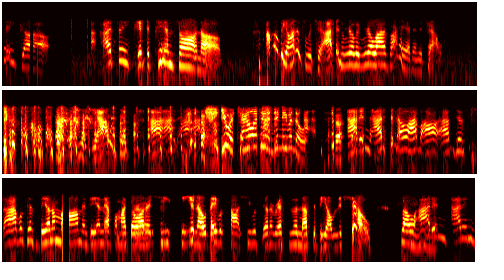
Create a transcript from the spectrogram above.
think uh, I think it depends on. Uh, I'm gonna be honest with you. I didn't really realize I had any talent yeah, I was just. I, I, I, you were talented and didn't even know it. I, I didn't. I didn't know. I've. All. I've just. I was just being a mom and being there for my daughter, right. and she, you know, they was thought she was interested enough to be on the show. So mm-hmm. I didn't. I didn't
